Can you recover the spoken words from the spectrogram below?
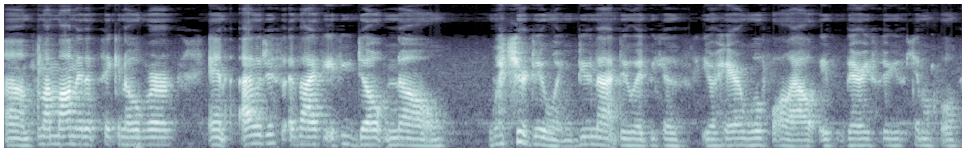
Um, so my mom ended up taking over, and I would just advise you if you don't know what you're doing. Do not do it because your hair will fall out. It's very serious chemical.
